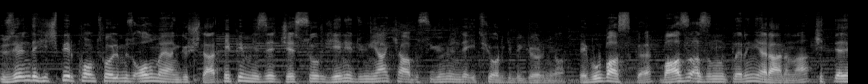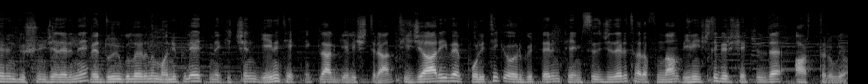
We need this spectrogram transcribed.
Üzerinde hiçbir kontrolümüz olmayan güçler hepimizi cesur yeni dünya kabusu yönünde itiyor gibi görünüyor. Ve bu baskı bazı azınlıkların yararına kitlelerin düşüncelerini ve duygularını manipüle etmek için yeni teknikler geliştiren ticari ve politik örgütlerin temsilcileri tarafından bilinçli bir şekilde arttırılıyor.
